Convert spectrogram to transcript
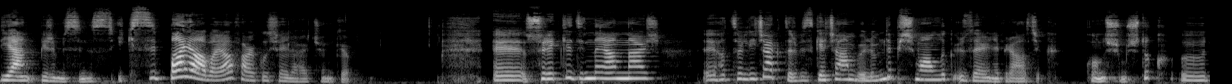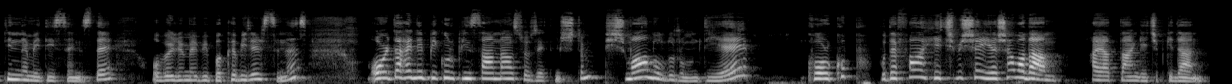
diyen biri misiniz? İkisi baya baya farklı şeyler çünkü. Ee, sürekli dinleyenler e, hatırlayacaktır. Biz geçen bölümde pişmanlık üzerine birazcık konuşmuştuk. Ee, dinlemediyseniz de o bölüme bir bakabilirsiniz. Orada hani bir grup insandan söz etmiştim. Pişman olurum diye korkup bu defa hiçbir şey yaşamadan hayattan geçip giden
